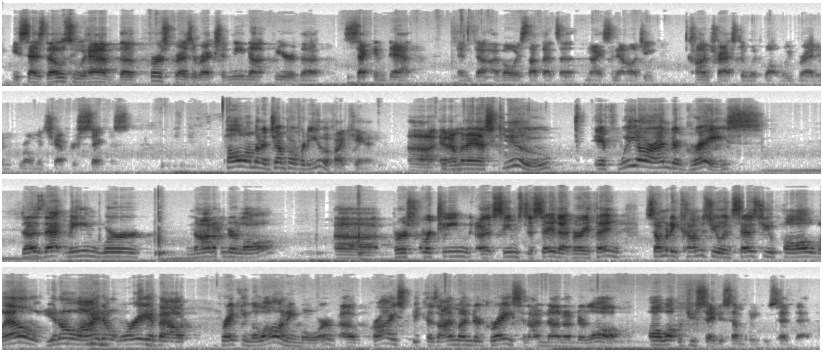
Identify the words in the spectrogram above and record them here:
He says those who have the first resurrection need not fear the second death. And uh, I've always thought that's a nice analogy, contrasted with what we've read in Romans chapter 6. Paul, I'm going to jump over to you if I can. Uh, and I'm going to ask you if we are under grace, does that mean we're not under law? Uh, verse 14 uh, seems to say that very thing. Somebody comes to you and says to you, Paul, well, you know, I don't worry about breaking the law anymore of Christ because I'm under grace and I'm not under law. Paul, what would you say to somebody who said that?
